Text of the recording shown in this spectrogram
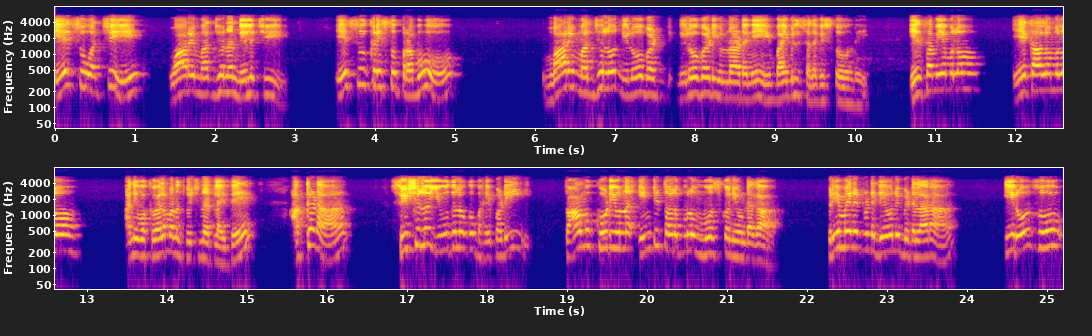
యేసు వచ్చి వారి మధ్యన నిలిచి యేసుక్రీస్తు ప్రభువు వారి మధ్యలో నిలవబడి నిలవబడి ఉన్నాడని బైబిల్ సెలవిస్తూ ఉంది. ఏ సమయంలో? ఏ కాలంలో అని ఒకవేళ మనం చూసినట్లయితే అక్కడ శిష్యులు యూదులకు భయపడి తాము కూడి ఉన్న ఇంటి తలుపులు మూసుకొని ఉండగా ప్రియమైనటువంటి దేవుని బిడ్డలారా ఈ రోజు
